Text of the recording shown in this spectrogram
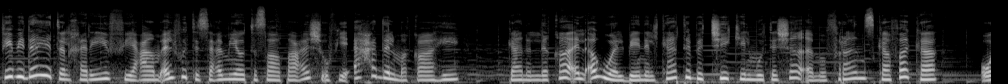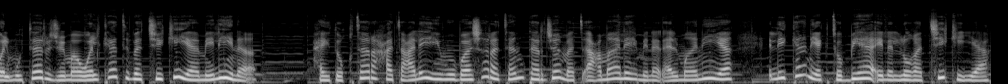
في بداية الخريف في عام 1919 وفي أحد المقاهي كان اللقاء الأول بين الكاتب التشيكي المتشائم فرانز كافاكا والمترجمة والكاتبة التشيكية ميلينا. حيث اقترحت عليه مباشرة ترجمة أعماله من الألمانية اللي كان يكتب بها إلى اللغة التشيكية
